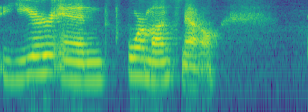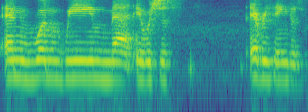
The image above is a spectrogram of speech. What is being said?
year and four months now. And when we met, it was just everything just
